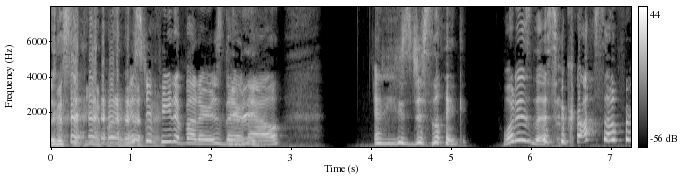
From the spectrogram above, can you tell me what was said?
Mr. Peanut Butter. is Mr. there. Peanut Butter is there PB. now, and he's just like, "What is this? A crossover?"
